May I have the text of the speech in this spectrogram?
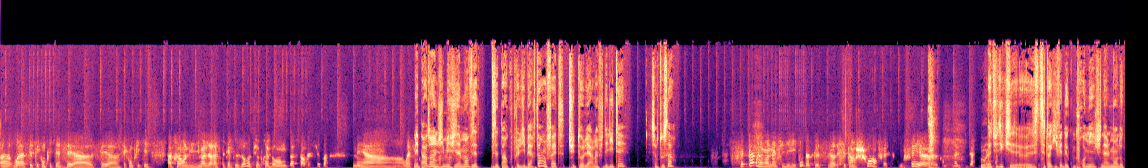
Euh, voilà, c'est compliqué, c'est euh, euh, compliqué. Après, on les images, elles restent quelques jours, et puis après, ben, on passe par-dessus, quoi. Mais, euh, ouais, mais pardon. Angie, mais finalement vous êtes vous êtes pas un couple libertin en fait. Tu tolères l'infidélité. C'est surtout ça. C'est pas vraiment une infidélité, parce que c'est- un choix, en fait, qu'on fait euh, quand on a le. Ouais. Bah tu dis que euh, c'est toi qui fais des compromis finalement, donc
